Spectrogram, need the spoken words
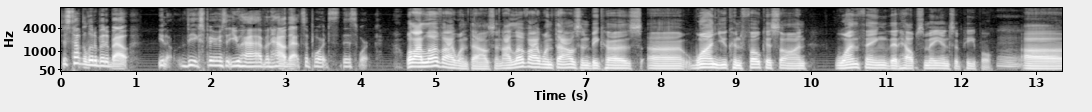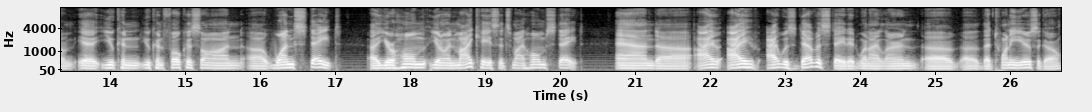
just talk a little bit about you know the experience that you have and how that supports this work. Well, I love I 1000. I love I 1000 because, uh, one, you can focus on one thing that helps millions of people. Um, it- you, can, you can focus on uh, one state, uh, your home, you know, in my case, it's my home state. And uh, I, I, I was devastated when I learned uh, uh, that 20 years ago,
